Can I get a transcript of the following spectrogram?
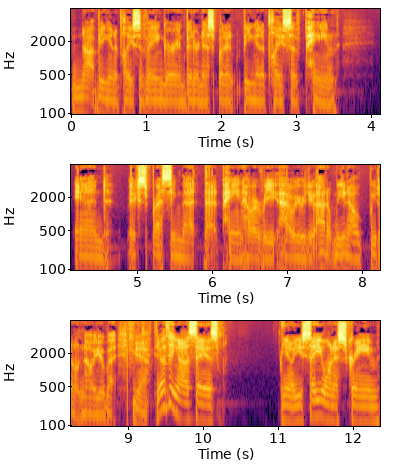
not being in a place of anger and bitterness, but being in a place of pain and expressing that that pain however you however you do. I don't you know we don't know you, but Yeah. The other thing I'll say is you know, you say you want to scream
